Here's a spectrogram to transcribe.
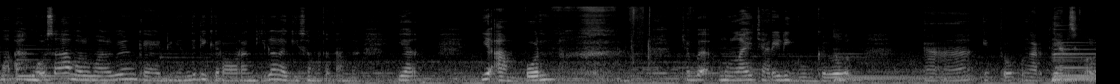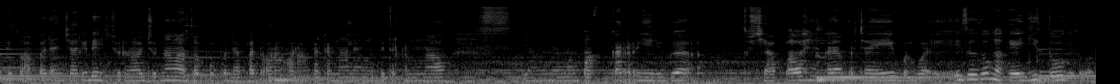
ah nggak usah malu-maluin kayak nanti dikira orang gila lagi sama tetangga. Ya ya ampun. Coba mulai cari di Google ya, itu pengertian psikolog itu apa dan cari deh jurnal-jurnal ataupun pendapat orang-orang terkenal yang lebih terkenal yang memang pakarnya juga tuh siapalah yang kalian percayai bahwa itu tuh nggak kayak gitu gitu loh.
